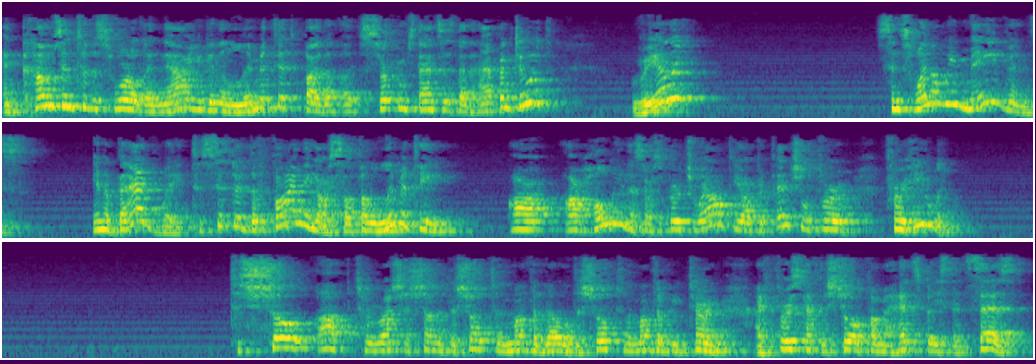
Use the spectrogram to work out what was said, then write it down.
And comes into this world and now you're going to limit it by the uh, circumstances that happen to it? Really? Since when are we mavens in a bad way to sit there defining ourselves and limiting our, our holiness, our spirituality, our potential for, for healing. To show up to Rosh Hashanah, to show up to the month of Elul, to show up to the month of return, I first have to show up from a headspace that says,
